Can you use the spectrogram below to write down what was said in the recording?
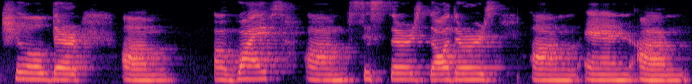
kill their um, uh, wives, um, sisters, daughters, um, and um,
